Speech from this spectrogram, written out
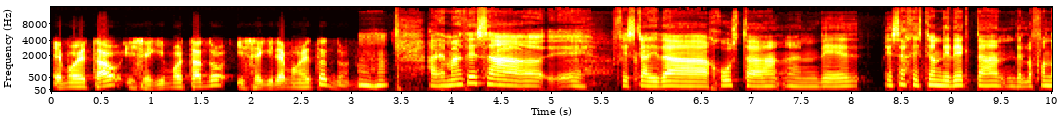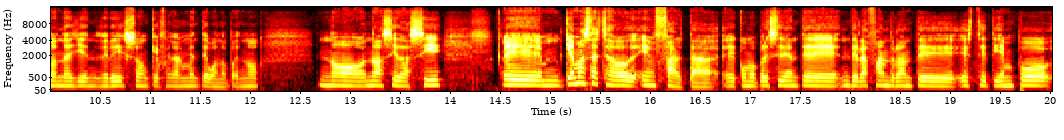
hemos estado y seguimos estando y seguiremos estando. Además de esa eh, fiscalidad justa, de esa gestión directa de los fondos Next Generation, que finalmente, bueno, pues no, no, no ha sido así. Eh, ¿Qué más ha echado en falta eh, como presidente de, la FAN durante este tiempo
